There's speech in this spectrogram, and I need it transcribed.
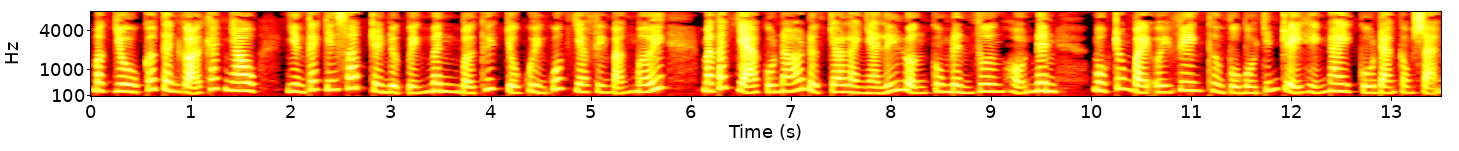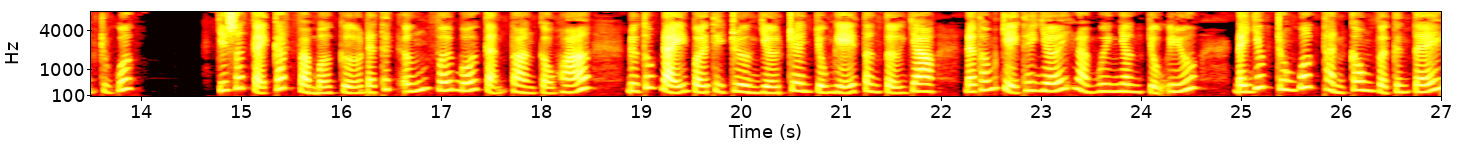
Mặc dù có tên gọi khác nhau, nhưng các chính sách trên được biện minh bởi thuyết chủ quyền quốc gia phiên bản mới, mà tác giả của nó được cho là nhà lý luận Cung Đình Vương Hổ Ninh, một trong bảy ủy viên thường vụ Bộ Chính trị hiện nay của Đảng Cộng sản Trung Quốc. Chính sách cải cách và mở cửa đã thích ứng với bối cảnh toàn cầu hóa, được thúc đẩy bởi thị trường dựa trên chủ nghĩa tân tự do đã thống trị thế giới là nguyên nhân chủ yếu, đã giúp Trung Quốc thành công về kinh tế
